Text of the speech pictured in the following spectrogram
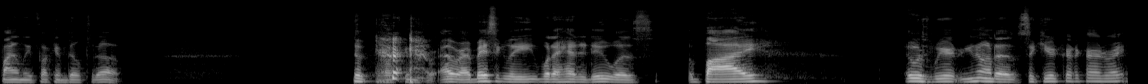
finally fucking built it up. Took fucking forever. I basically what I had to do was buy. It was weird. You know how to secured credit card, right?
